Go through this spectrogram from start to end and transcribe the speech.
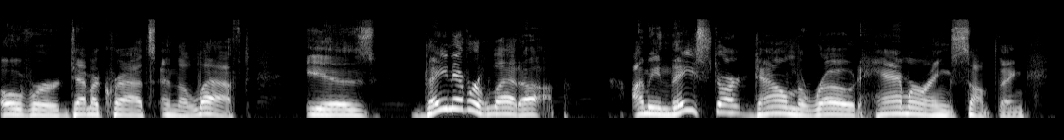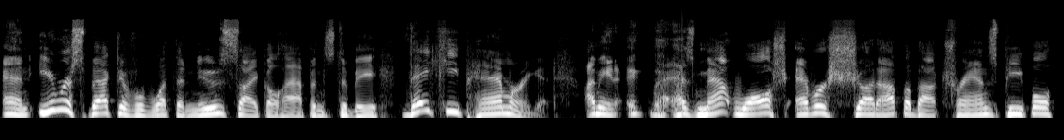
over Democrats and the left is they never let up I mean, they start down the road hammering something, and irrespective of what the news cycle happens to be, they keep hammering it. I mean, has Matt Walsh ever shut up about trans people,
